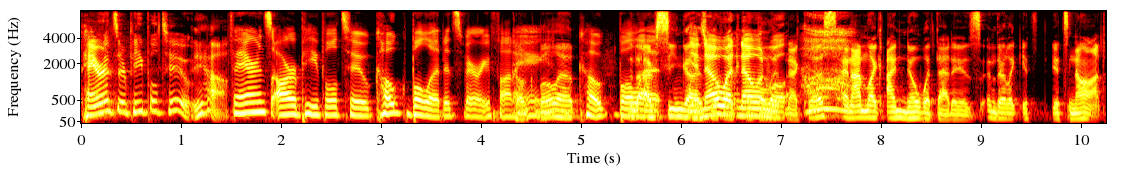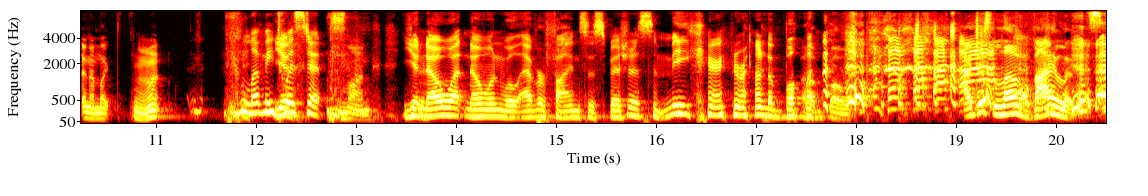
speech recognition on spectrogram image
Parents are people too. yeah. Parents are people too. Coke bullet. It's very funny. Coke bullet. Coke And bullet. I've seen guys. You know with, what like, no a one bullet will- necklace, and I'm like, I know what that is, and they're like, it's it's not, and I'm like, "Mm, Let me Yeah. twist it. come on, You know what no one will ever find suspicious? Me carrying around a bullet. Whoa. I just love violence.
